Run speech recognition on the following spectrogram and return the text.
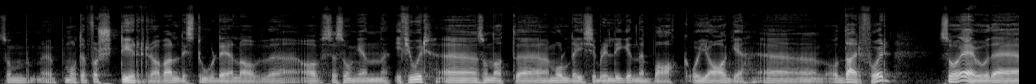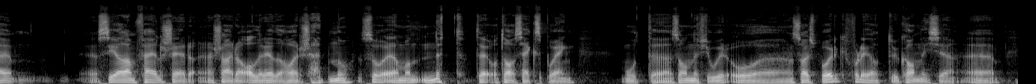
som på en måte forstyrra veldig stor del av, av, sesongen i fjor. sånn at Molde ikke blir liggende bak og jage. og derfor så er jo det siden de feilskjærene allerede har skjedd nå, så er man nødt til å ta seks poeng mot Sandefjord og Sarpsborg. fordi at du kan ikke uh,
